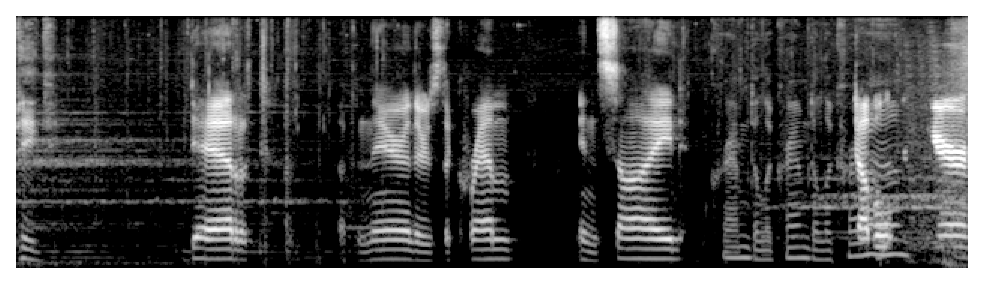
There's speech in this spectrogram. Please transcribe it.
pig. Dirt. Up in there, there's the creme inside. Creme de la creme de la creme. Double here.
